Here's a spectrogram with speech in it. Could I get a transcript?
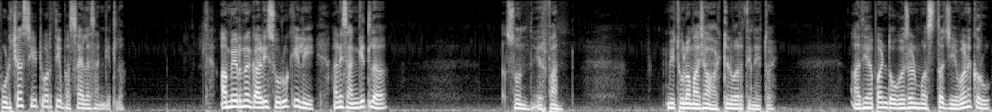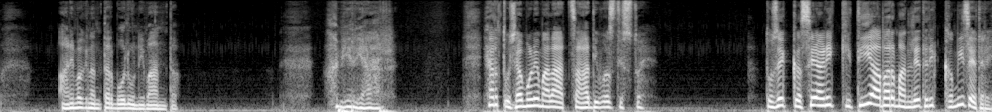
पुढच्या सीटवरती बसायला सांगितलं आमिरनं गाडी सुरू केली आणि सांगितलं सुन इरफान मी तुला माझ्या हॉटेलवरती नेतोय. आधी आपण दोघंजण मस्त जेवण करू आणि मग नंतर बोलू निवांत. आमिर यार यार तुझ्यामुळे मला आजचा हा दिवस दिसतोय. तुझे कसे आणि किती आभार मानले तरी कमीच आहेत रे.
